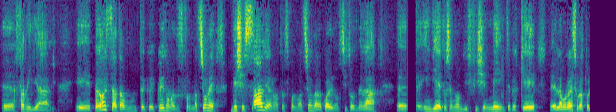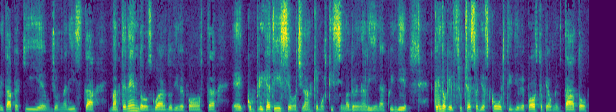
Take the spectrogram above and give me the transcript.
eh, familiari. Eh, però è stata un, credo una trasformazione necessaria, una trasformazione dalla quale non si tornerà indietro se non difficilmente perché eh, lavorare sull'attualità per chi è un giornalista mantenendo lo sguardo di report è complicatissimo, ci dà anche moltissima adrenalina, quindi credo che il successo di ascolti di Report che è aumentato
